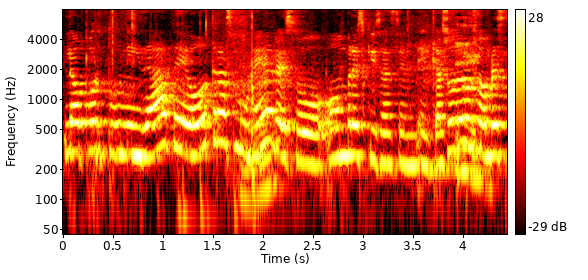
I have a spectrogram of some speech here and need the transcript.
la oportunidad de otras mujeres o hombres, quizás en el caso de los hombres,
